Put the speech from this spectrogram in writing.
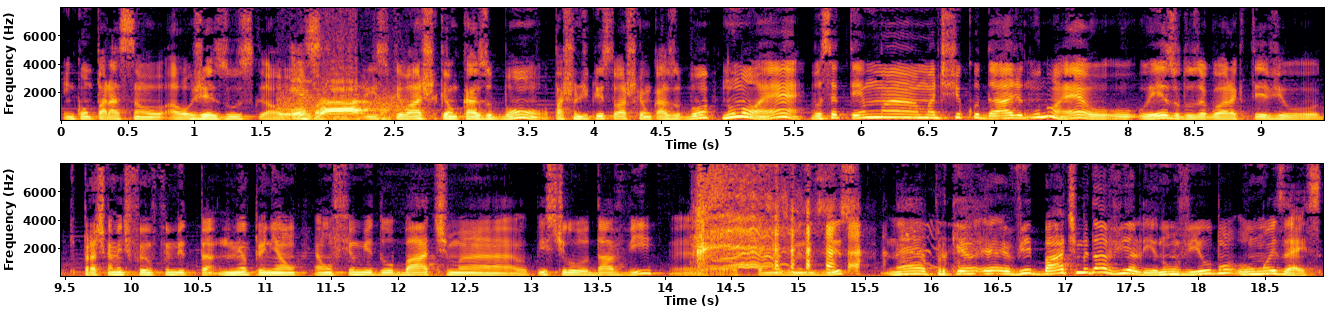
em comparação ao Jesus, ao, ao Paixão de Cristo, que eu acho que é um caso bom, a Paixão de Cristo eu acho que é um caso bom. No Noé, você tem uma, uma dificuldade. No Noé, o, o Êxodos agora que teve o. que praticamente foi um filme, na minha opinião, é um filme do Batman estilo Davi. É, acho que é mais ou menos isso. né? Porque eu vi Batman e Davi ali, não vi o, o Moisés.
